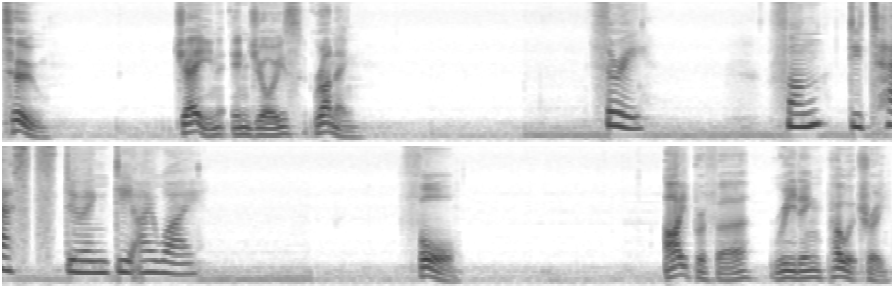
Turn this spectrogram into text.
2. Jane enjoys running. 3. Phong detests doing DIY. 4. I prefer reading poetry.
